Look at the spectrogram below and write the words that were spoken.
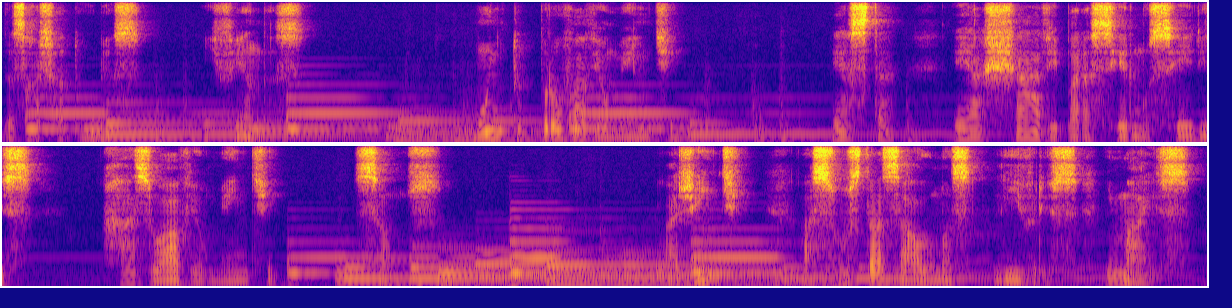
das rachaduras e fendas. Muito provavelmente, esta é a chave para sermos seres razoavelmente sãos. A gente assusta as almas livres e mais,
